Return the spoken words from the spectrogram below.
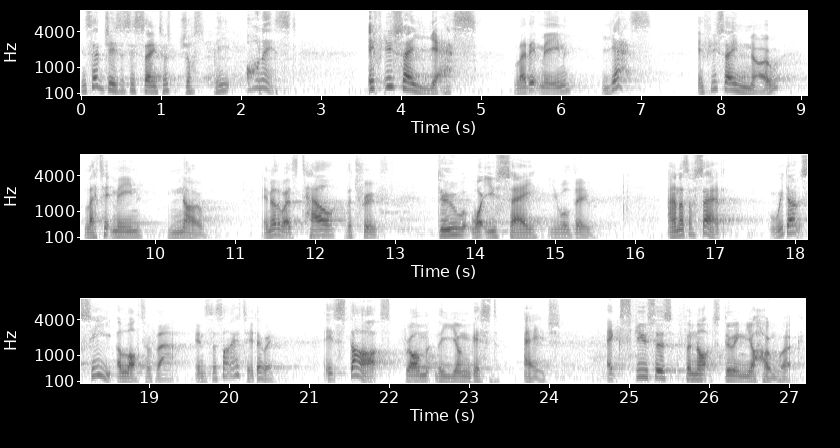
Instead, Jesus is saying to us, just be honest. If you say yes, let it mean yes. If you say no, let it mean no. In other words, tell the truth. Do what you say you will do. And as I've said, we don't see a lot of that in society, do we? It starts from the youngest age. Excuses for not doing your homework.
